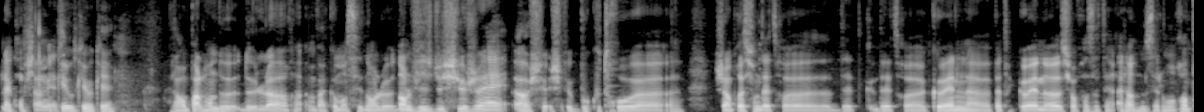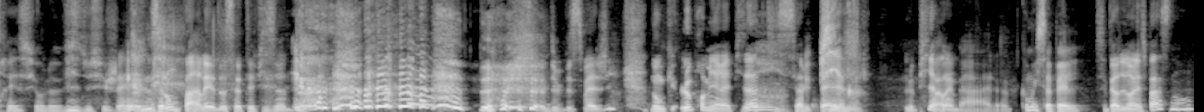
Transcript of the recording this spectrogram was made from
l'a confirmé. Ok, ok, ok. Alors, en parlant de, de lore, on va commencer dans le, dans le vif du sujet. Oh, je, fais, je fais beaucoup trop. euh, J'ai l'impression d'être euh, d'être d'être, euh, Cohen, là, Patrick Cohen euh, sur France Inter. Alors, nous allons rentrer sur le vif du sujet et nous allons parler de cet épisode de- du bus magique. Donc, le premier épisode qui Oh, s'appelle. le pire. Le pire, Ah ouais, bon. bah, le- Comment il s'appelle? C'est perdu dans l'espace, non?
